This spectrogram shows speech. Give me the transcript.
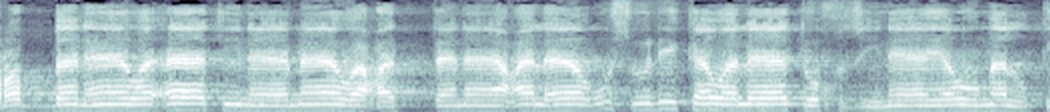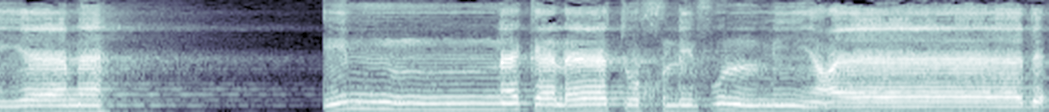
رَبَّنَا وَآتِنَا مَا وَعَدتَّنَا عَلَىٰ رُسُلِكَ وَلَا تُخْزِنَا يَوْمَ الْقِيَامَةِ ۗ. إِنَّكَ لَا تُخْلِفُ الْمِيعَادَ.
